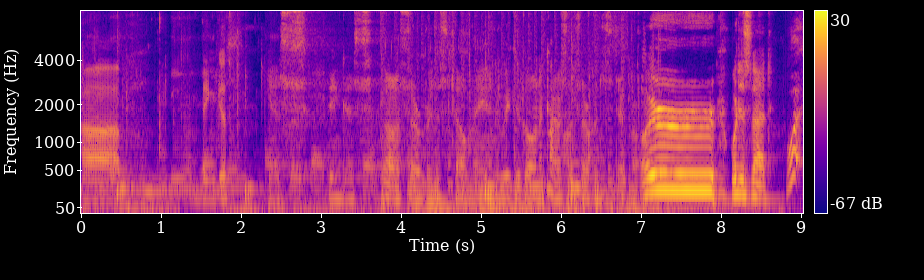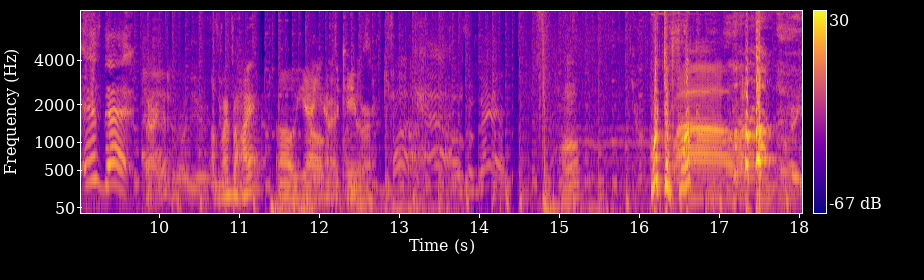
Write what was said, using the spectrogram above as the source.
Uh, Bingus. Yes, Bingus. Oh, server just tell me. And we could go on a casual server just different. Arrgh! What is that? What is that? Sorry. I'm right behind. Oh yeah, Oh, you have the okay, caber. Fuck, how? Man. What the fuck? What a fun story.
